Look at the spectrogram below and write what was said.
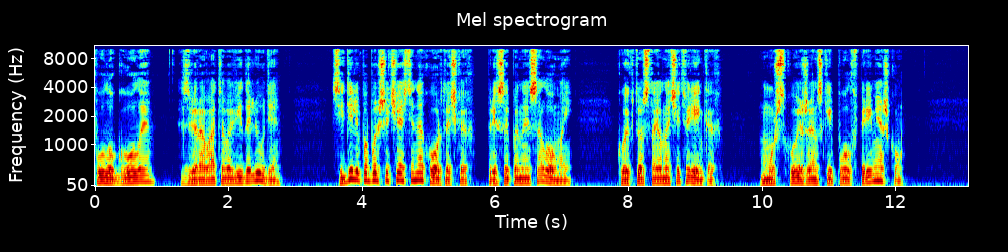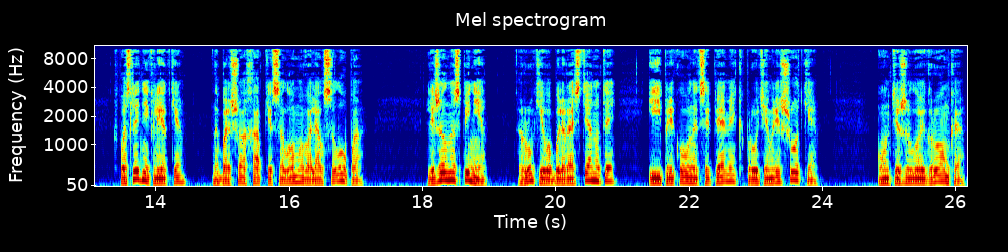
полуголые, звероватого вида люди. Сидели по большей части на корточках, присыпанные соломой. Кое-кто стоял на четвереньках. Мужской и женский пол вперемешку. В последней клетке на большой охапке соломы валялся лупа. Лежал на спине, руки его были растянуты и прикованы цепями к прутьям решетки. Он тяжело и громко,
